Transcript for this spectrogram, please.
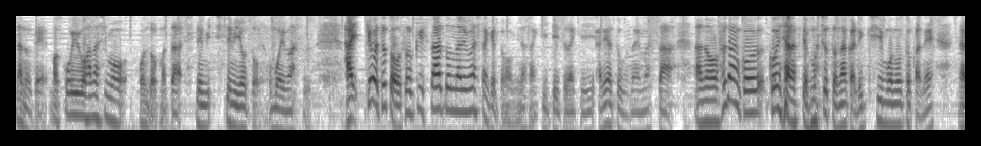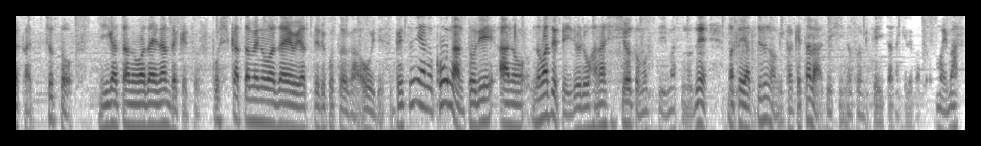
なので、まあ、こういうお話も今度またしてみ、してみようと思います。はい。今日はちょっと遅くスタートになりましたけども、皆さん聞いていただきありがとうございました。あの、普段こう、こういうんじゃなくて、もうちょっとなんか歴史ものとかね、なんかちょっと、新潟の話題なんだけど、少し固めの話題をやってることが多いです。別にあの、コーナー取り、あの、飲ませていろいろお話ししようと思っていますので、またやってるのを見かけたら、ぜひ覗いていただければと思います。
